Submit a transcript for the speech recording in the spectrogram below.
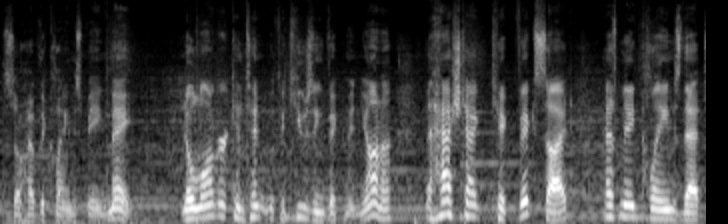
so have the claims being made. No longer content with accusing Vic Mignogna, the hashtag KickVicSide has made claims that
